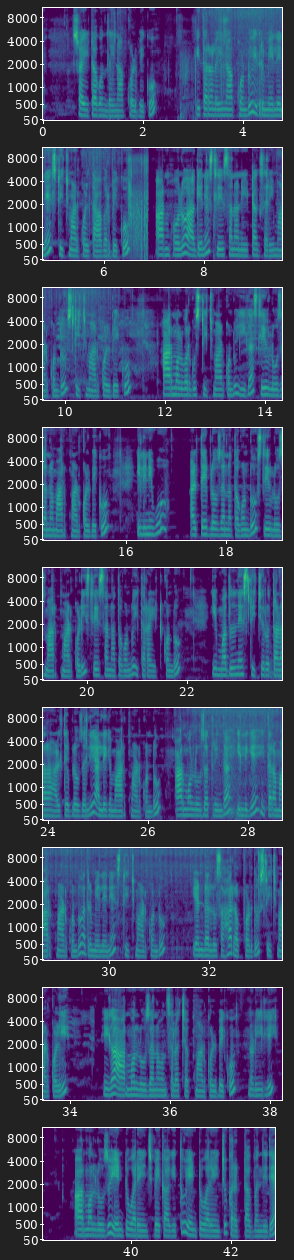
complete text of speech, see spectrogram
ಸ್ಟ್ರೈಟಾಗಿ ಒಂದು ಲೈನ್ ಹಾಕ್ಕೊಳ್ಬೇಕು. ಈ ಥರ ಲೈನ್ ಹಾಕ್ಕೊಂಡು ಇದ್ರ ಮೇಲೇ ಸ್ಟಿಚ್ ಮಾಡ್ಕೊಳ್ತಾ ಬರಬೇಕು. ಆರ್ಮ್ ಹೋಲು ಹಾಗೆಯೇ ಸ್ಲೀವ್ಸನ್ನು ನೀಟಾಗಿ ಸರಿ ಮಾಡಿಕೊಂಡು ಸ್ಟಿಚ್ ಮಾಡ್ಕೊಳ್ಬೇಕು. ಆರ್ಮೋಲ್ವರೆಗೂ ಸ್ಟಿಚ್ ಮಾಡಿಕೊಂಡು ಈಗ ಸ್ಲೀವ್ ಲೂಸನ್ನು ಮಾರ್ಕ್ ಮಾಡ್ಕೊಳ್ಬೇಕು. ಇಲ್ಲಿ ನೀವು ಅಳತೆ ಬ್ಲೌಸನ್ನು ತಗೊಂಡು ಸ್ಲೀವ್ ಲೂಸ್ ಮಾರ್ಕ್ ಮಾಡ್ಕೊಳ್ಳಿ. ಸ್ಲೀವ್ಸನ್ನು ತಗೊಂಡು ಈ ಥರ ಇಟ್ಕೊಂಡು ಈ ಮೊದಲನೇ ಸ್ಟಿಚ್ ಇರುತ್ತಲ್ಲ ಅಳತೆ ಬ್ಲೌಸಲ್ಲಿ ಅಲ್ಲಿಗೆ ಮಾರ್ಕ್ ಮಾಡಿಕೊಂಡು ಆರ್ಮೋಲ್ ಲೂಸ್ ಹತ್ರಿಂದ ಇಲ್ಲಿಗೆ ಈ ಥರ ಮಾರ್ಕ್ ಮಾಡಿಕೊಂಡು ಅದ್ರ ಮೇಲೇ ಸ್ಟಿಚ್ ಮಾಡಿಕೊಂಡು ಎಂಡಲ್ಲೂ ಸಹ ರಫ್ ಹೊಡೆದು ಸ್ಟಿಚ್ ಮಾಡ್ಕೊಳ್ಳಿ. ಈಗ ಆರ್ಮೋಲ್ ಲೂಸನ್ನು ಒಂದು ಸಲ ಚೆಕ್ ಮಾಡ್ಕೊಳ್ಬೇಕು. ನೋಡಿ ಇಲ್ಲಿ ಆರ್ಮೋಲ್ ಲೂಸು ಎಂಟೂವರೆ ಇಂಚ್ ಬೇಕಾಗಿತ್ತು. ಎಂಟೂವರೆ ಇಂಚು ಕರೆಕ್ಟಾಗಿ ಬಂದಿದೆ.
